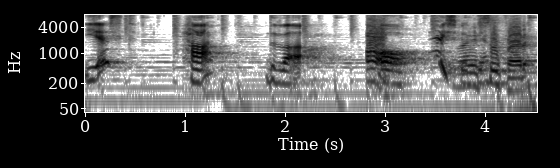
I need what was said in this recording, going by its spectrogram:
jest H2O. No i No i świetnie. super.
